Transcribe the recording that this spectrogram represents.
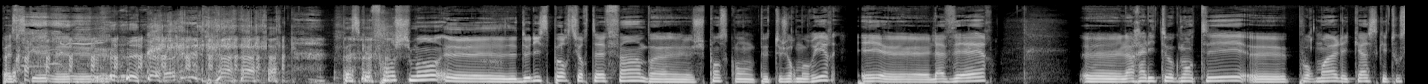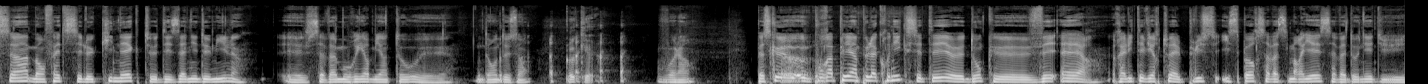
Parce que euh, parce que franchement, euh, de l'e-sport sur TF1, bah, je pense qu'on peut toujours mourir. Et euh, la VR, euh, la réalité augmentée, euh, pour moi, les casques et tout ça, bah, en fait, c'est le Kinect des années 2000. Et ça va mourir bientôt, euh, dans deux ans. Ok. Voilà. Parce que Euh, pour rappeler un peu la chronique, c'était euh, donc euh, VR, réalité virtuelle plus e-sport, ça va se marier, ça va donner du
